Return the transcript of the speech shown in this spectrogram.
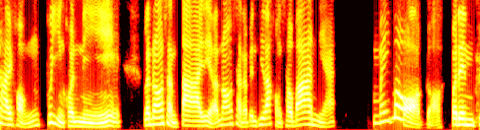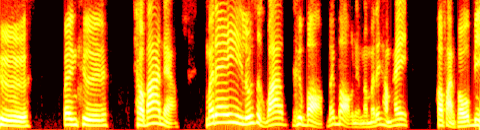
ชายของผู้หญิงคนนี้ แล้วน้องฉันตายเนี่ย แล้วน้องฉันเป็นที่รักของชาวบ้านเนี้ยไม่บอกหรอประเด็นคือประเด็นคือชาวบ้านเนี่ย ไม่ได้รู้สึกว่าคือบอกไม่บอกเนี่ยมันไม่ได้ทำให้พอฝันเขามี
